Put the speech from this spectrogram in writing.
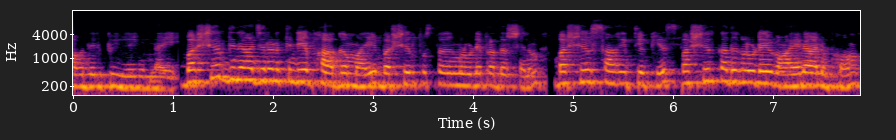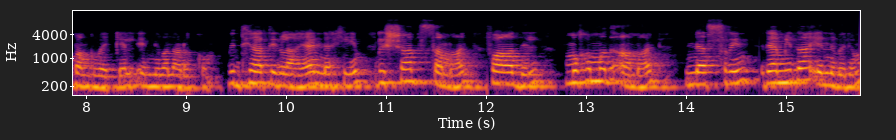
അവതരിപ്പിക്കുകയുണ്ടായി. ബഷീർ ദിനാചരണത്തിന്റെ ഭാഗമായി ബഷീർ പുസ്തകങ്ങളുടെ പ്രദർശനം ബഷീർ സാഹിത്യ ക്വിസ് ബഷീർ കഥകളുടെ വായനാനുഭവം പങ്കുവയ്ക്കൽ എന്നിവ നടക്കും. വിദ്യാർത്ഥികളായ നഹീം റിഷാദ് സമാൻ ഫാദിൽ മുഹമ്മദ് അമാൻ നസ്രിൻ രമിത എന്നിവരും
